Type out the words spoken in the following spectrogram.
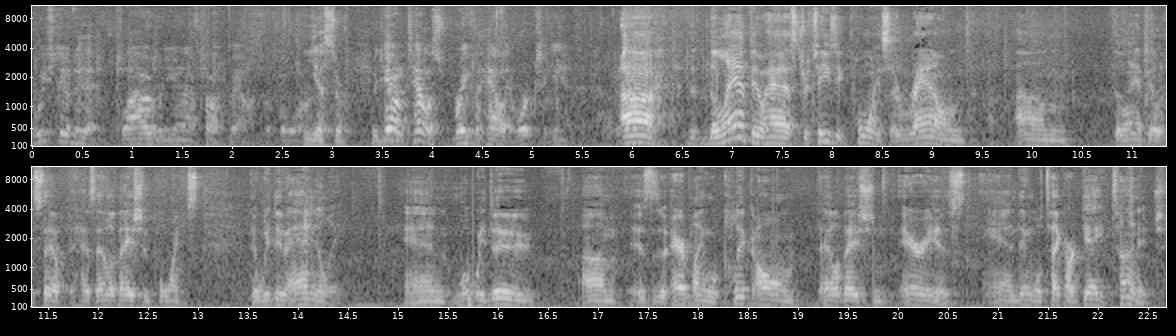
We still do that flyover you and I've talked about before. Yes, sir. we do. Tell, tell us briefly how that works again. Uh, the, the landfill has strategic points around um, the landfill itself that has elevation points that we do annually. And what we do um, is the airplane will click on the elevation areas and then we'll take our gate tonnage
